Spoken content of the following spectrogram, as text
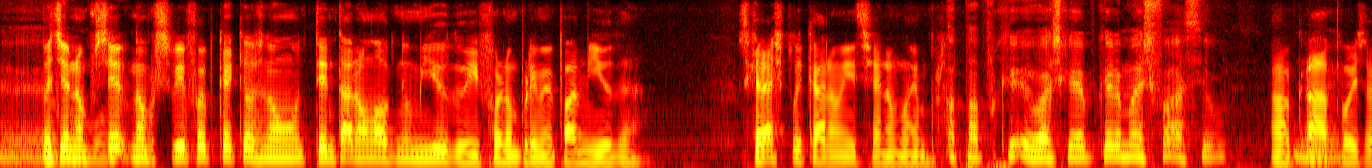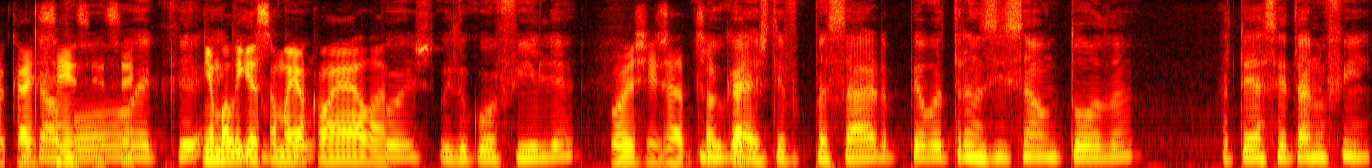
Eh, Mas eu não, percebo, não percebi foi porque é que eles não tentaram logo no miúdo e foram primeiro para a miúda. Se calhar explicaram isso, já não me lembro. Ah pá, porque eu acho que é porque era mais fácil. Ah, ok. Não Ah, é? pois, ok. Porque Sim, sim, sim. É que, Tinha uma é ligação maior educou- com ela. Pois, educou a filha Pois, exato. e o ok. gajo teve que passar pela transição toda até aceitar no fim.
